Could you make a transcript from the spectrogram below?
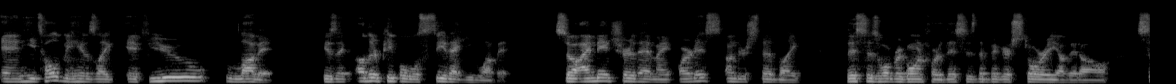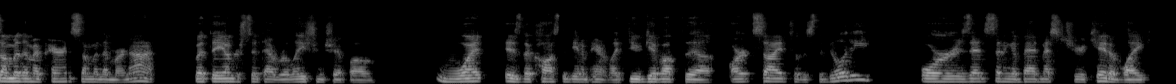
And he told me, he was like, if you love it, he's like, other people will see that you love it. So I made sure that my artists understood, like, this is what we're going for. This is the bigger story of it all. Some of them are parents, some of them are not, but they understood that relationship of what is the cost of being a parent? Like, do you give up the art side for the stability? Or is that sending a bad message to your kid of like,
